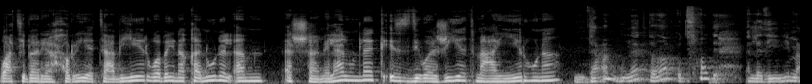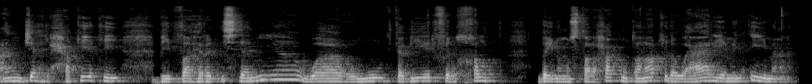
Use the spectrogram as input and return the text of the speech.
واعتبارها حرية تعبير وبين قانون الأمن الشامل، هل هناك ازدواجية معايير هنا؟ نعم هناك تناقض فاضح الذي نم عن جهل حقيقي بالظاهرة الإسلامية وغموض كبير في الخلط بين مصطلحات متناقضة وعارية من أي معنى.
